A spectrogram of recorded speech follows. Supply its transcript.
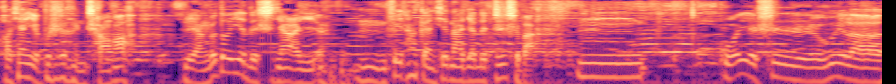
好像也不是很长啊，两个多月的时间而已。嗯，非常感谢大家的支持吧。嗯。我也是为了，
